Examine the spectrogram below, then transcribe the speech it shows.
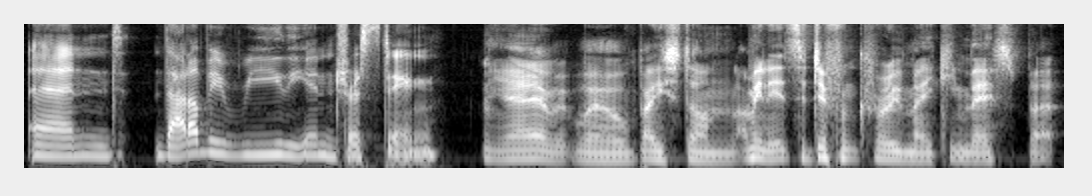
and that'll be really interesting. Yeah, it will. Based on, I mean, it's a different crew making this, but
